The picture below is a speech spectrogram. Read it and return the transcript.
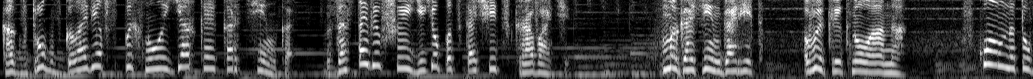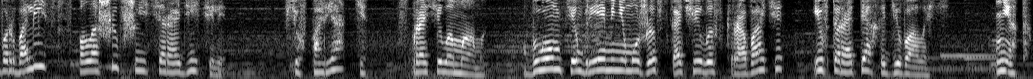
как вдруг в голове вспыхнула яркая картинка, заставившая ее подскочить с кровати. «Магазин горит!» — выкрикнула она. В комнату ворвались всполошившиеся родители. «Все в порядке?» — спросила мама. Блум тем временем уже вскочила с кровати и в торопях одевалась. «Нет,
